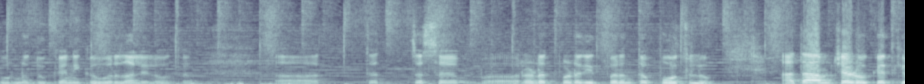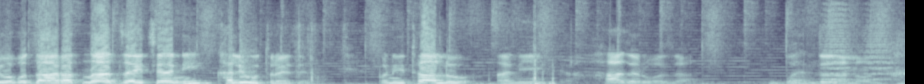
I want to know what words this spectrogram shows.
पूर्ण धुक्याने कव्हर झालेलं होतं. तर तसं रडत पडत इथपर्यंत पोचलो आता आमच्या डोक्यात की बाबा दारात आत जायचं आणि खाली उतरायचे पण इथं आलो आणि हा दरवाजा बंद झाला होता.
